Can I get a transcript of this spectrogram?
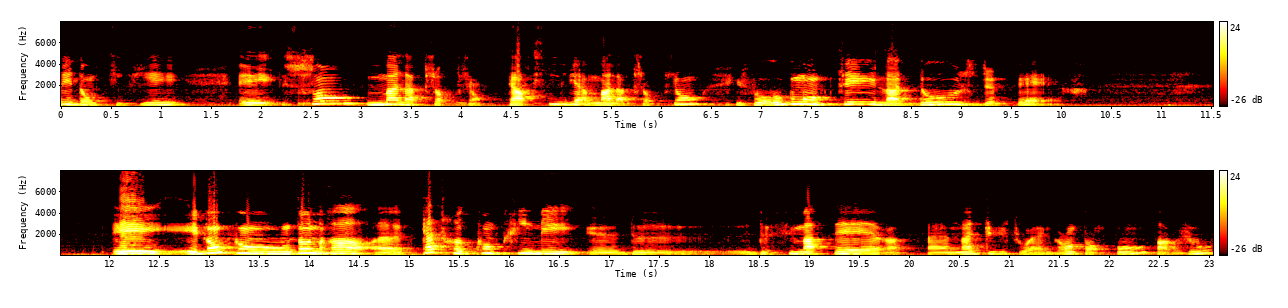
identifiée et sans malabsorption. Car s'il y a malabsorption, il faut augmenter la dose de fer. Et, donc on donnera euh, quatre comprimés euh, de, de fumafère un adulte ou un grand enfant par jour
